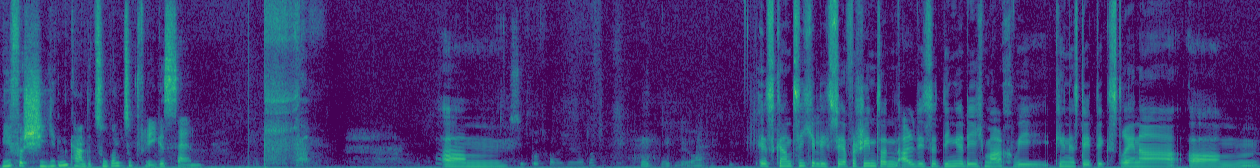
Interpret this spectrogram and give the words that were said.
Wie verschieden kann der Zugang zur Pflege sein? Ähm, Super Frage, oder? ja. Es kann sicherlich sehr verschieden sein. All diese Dinge, die ich mache, wie Kinästhetikstrainer, ähm,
